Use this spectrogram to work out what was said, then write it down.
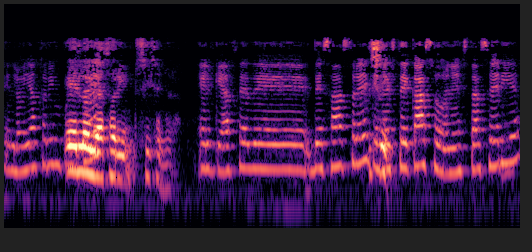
Eloy Azorín Eloy Azorín, sí señora. el que hace de desastre, que Sí. en este caso, en esta serie,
